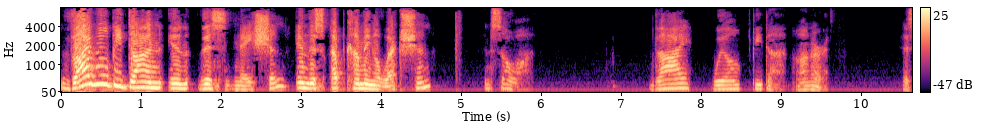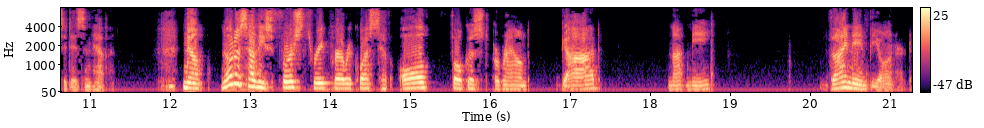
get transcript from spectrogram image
Thy will be done in this nation, in this upcoming election, and so on. Thy will be done on earth as it is in heaven. Now, notice how these first three prayer requests have all focused around God, not me. Thy name be honored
